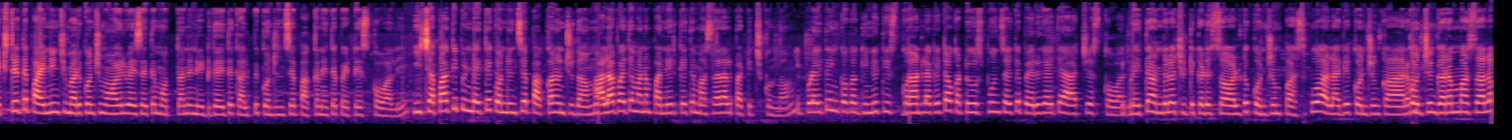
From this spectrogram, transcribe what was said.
నెక్స్ట్ అయితే పైనుంచి మరి కొంచెం ఆయిల్ వేసి అయితే మొత్తాన్ని నీట్గా అయితే కలిపి కొంచెం సేపు పక్కన అయితే పెట్టేసుకోవాలి. ఈ చపాతీ పిండి అయితే కొంచెం సేపు పక్కన ఉంచుదాము అలాపైతే మనం పన్నీర్కి అయితే మసాలాలు పట్టించుకుందాం. ఇప్పుడైతే ఇంకొక గిన్నె తీసుకో దాంట్లోకైతే ఒక టూ స్పూన్స్ అయితే పెరుగు అయితే యాడ్ చేసుకోవాలి. ఇప్పుడైతే అందులో చిటికెడు సాల్ట్ కొంచెం పసుపు అలాగే కొంచెం కారం కొంచెం గరం మసాలా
